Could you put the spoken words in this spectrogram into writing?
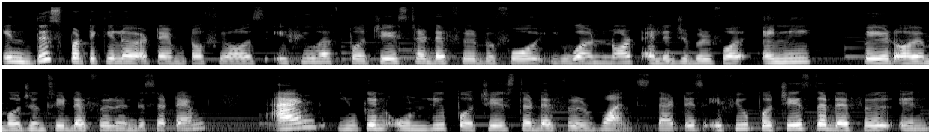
in this particular attempt of yours if you have purchased a deferral before you are not eligible for any paid or emergency deferral in this attempt and you can only purchase the deferral once. That is, if you purchase the deferral in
